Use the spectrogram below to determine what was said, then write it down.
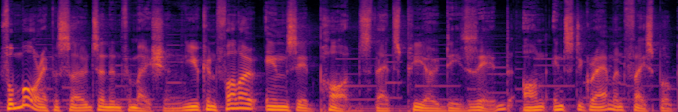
For more episodes and information, you can follow NZ Podz, that's P O D Z, on Instagram and Facebook,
